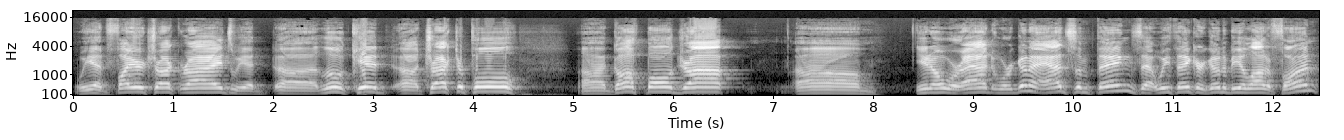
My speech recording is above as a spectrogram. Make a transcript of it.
We had fire truck rides, we had uh, little kid uh, tractor pull, uh, golf ball drop. Um, you know, we're add we're gonna add some things that we think are gonna be a lot of fun.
